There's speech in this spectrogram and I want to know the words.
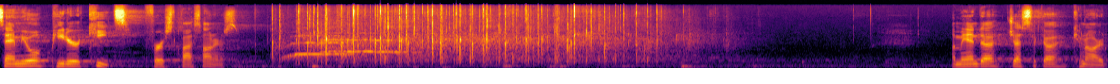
Samuel Peter Keats, first class honors. Amanda Jessica Kennard,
